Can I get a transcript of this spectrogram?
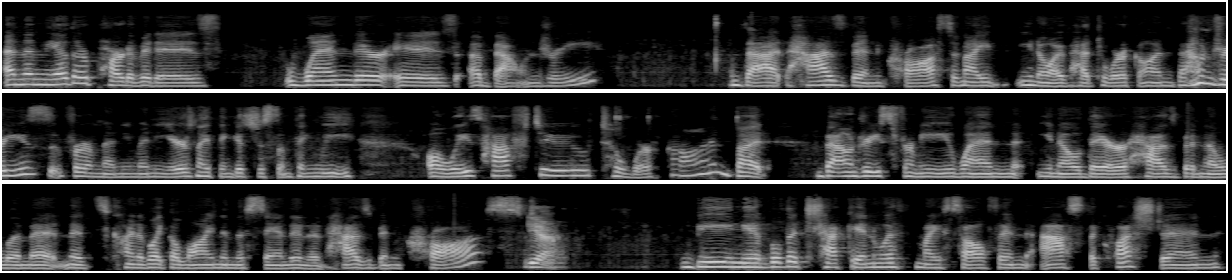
and then the other part of it is when there is a boundary that has been crossed and i you know i've had to work on boundaries for many many years and i think it's just something we always have to to work on but boundaries for me when you know there has been a limit and it's kind of like a line in the sand and it has been crossed. Yeah. Being able to check in with myself and ask the question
